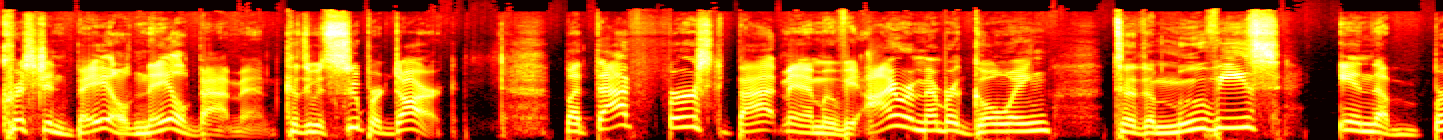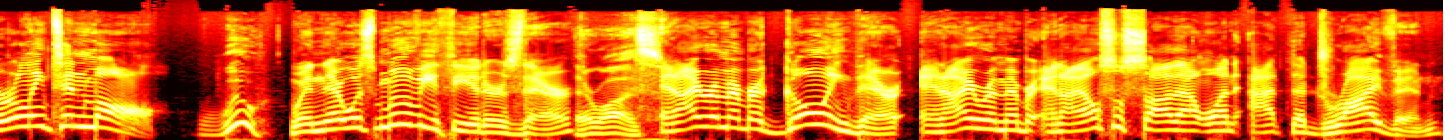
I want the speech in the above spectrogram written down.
Christian Bale nailed Batman because he was super dark. But that first Batman movie, I remember going to the movies in the Burlington Mall Woo. when there was movie theaters there. There was. And I remember going there, and I remember, and I also saw that one at the drive-in.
